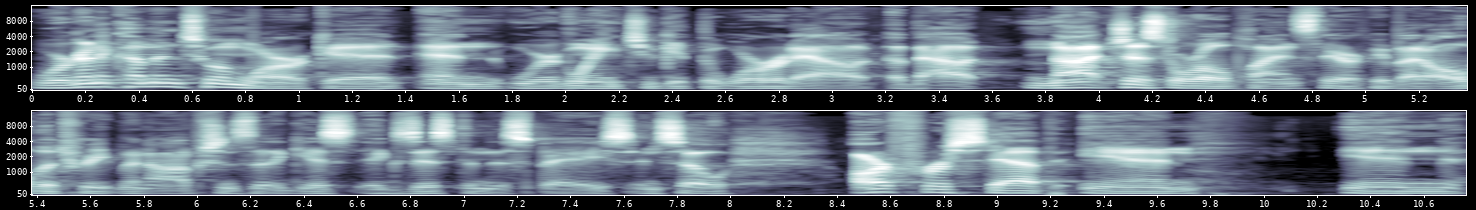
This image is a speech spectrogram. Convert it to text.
We're going to come into a market, and we're going to get the word out about not just oral appliance therapy, but all the treatment options that exist in the space. And so, our first step in in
